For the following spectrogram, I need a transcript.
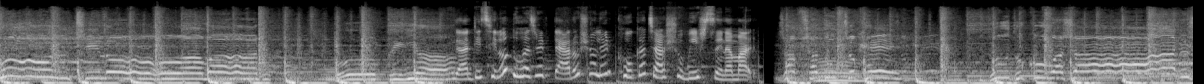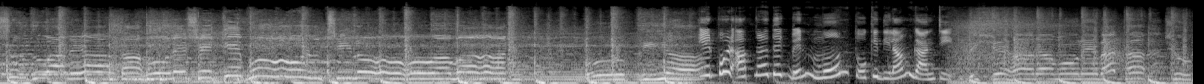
ভুল ছিল আমার? ও প্রিয়া। গানটি ছিল দু হাজার তেরো সালের খোকা চারশো বিশ সিনেমার। ঝাপসা দু চোখে ধুধু কুয়াশার শুধু আলেয়া। তাহলে সে কি ভুল ছিল আমার? এরপর আপনারা দেখবেন মন তোকে দিলাম গানটি। দিশেহারা মনে ব্যথা সুখ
